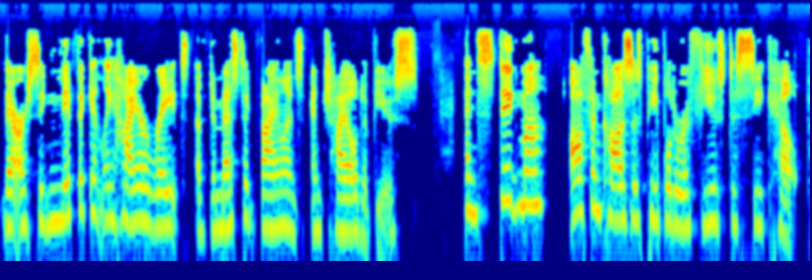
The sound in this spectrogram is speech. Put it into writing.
there are significantly higher rates of domestic violence and child abuse. And stigma often causes people to refuse to seek help.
